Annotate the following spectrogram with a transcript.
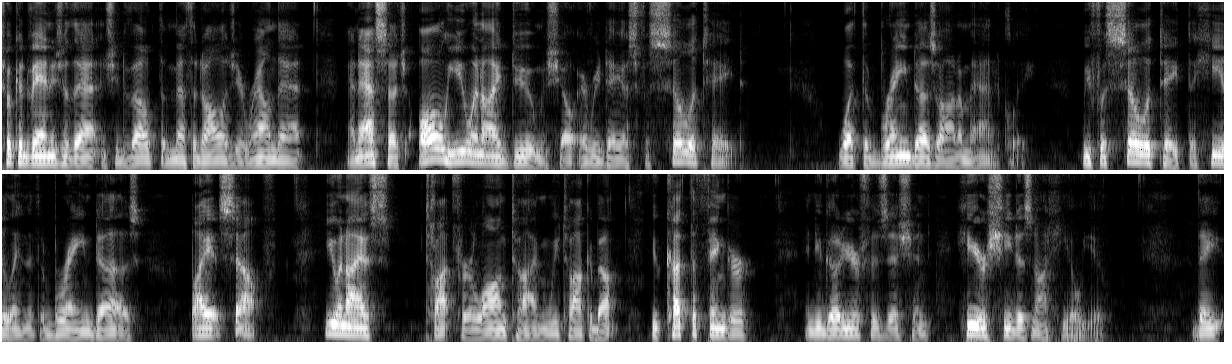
took advantage of that and she developed the methodology around that. And as such, all you and I do, Michelle, every day is facilitate what the brain does automatically. We facilitate the healing that the brain does by itself. You and I have taught for a long time. We talk about you cut the finger and you go to your physician. He or she does not heal you. They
